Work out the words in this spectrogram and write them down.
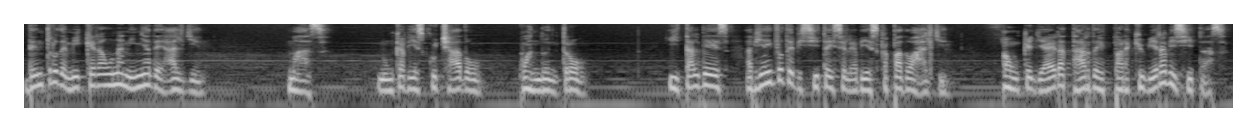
dentro de mí que era una niña de alguien, mas nunca había escuchado cuando entró, y tal vez había ido de visita y se le había escapado a alguien, aunque ya era tarde para que hubiera visitas.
